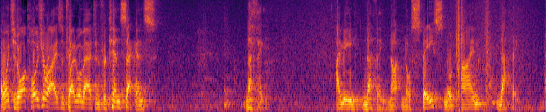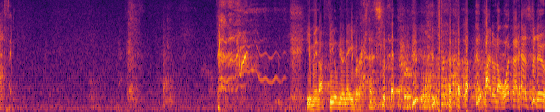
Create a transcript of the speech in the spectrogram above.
I want you to all close your eyes and try to imagine for 10 seconds nothing. I mean nothing. Not no space, no time. Nothing. You may not feel your neighbor. I don't know what that has to do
